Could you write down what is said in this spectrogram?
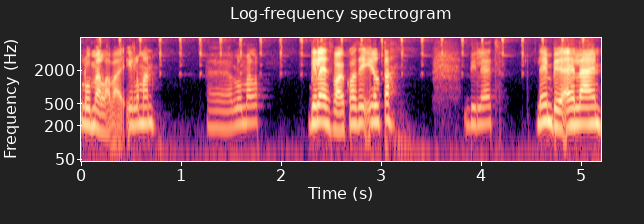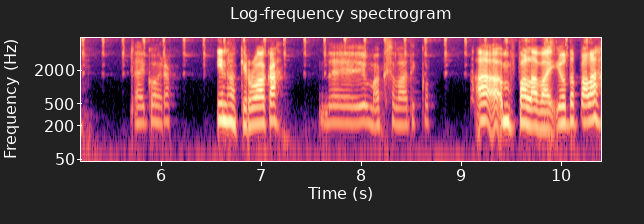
lumella vai ilman? Öö, Lumella. Bileet vai kotiilta? Bileet. Lempieläin? Tai koira. Inhokkiruoka? Öö, Maksalaatikko. Aamupala vai iltapala?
